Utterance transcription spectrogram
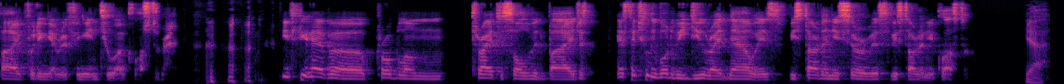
by putting everything into a cluster. if you have a problem, try to solve it by just essentially what we do right now is we start a new service, we start a new cluster. Yeah.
